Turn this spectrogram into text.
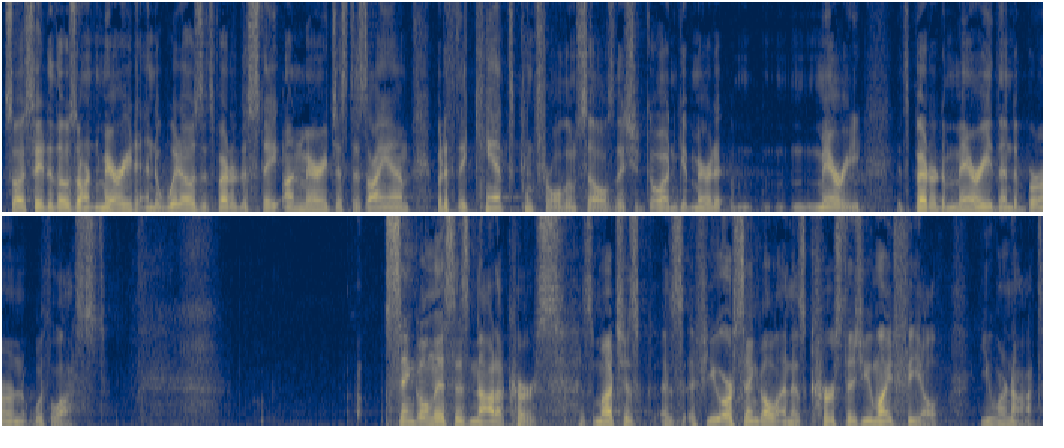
So I say to those aren't married and to widows, it's better to stay unmarried just as I am. But if they can't control themselves, they should go out and get married. Marry. It's better to marry than to burn with lust singleness is not a curse. As much as, as if you are single and as cursed as you might feel, you are not.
